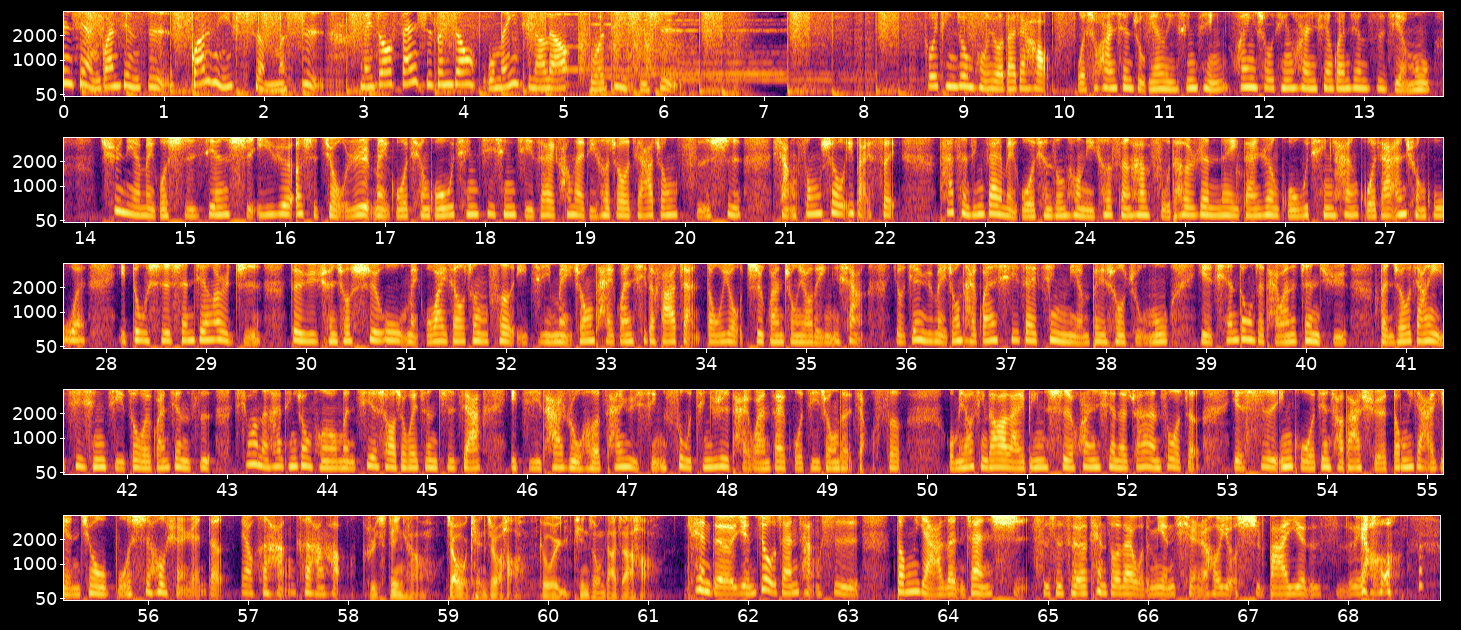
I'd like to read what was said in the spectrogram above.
人线关键字，关你什么事？每周三十分钟，我们一起聊聊国际时事。各位听众朋友，大家好，我是华人线主编林新平，欢迎收听华人线关键字节目。去年美国时间十一月二十九日，美国前国务卿季辛吉在康乃狄克州家中辞世，享松寿一百岁。他曾经在美国前总统尼克森和福特任内担任国务卿和国家安全顾问，一度是身兼二职，对于全球事务、美国外交政策以及美中台关系的发展都有至关重要的影响。有鉴于美中台关系在近年备受瞩目，也牵动着台湾的政局，本周将以季辛吉作为关键字，希望能和听众朋友。我们介绍这位政治家以及他如何参与行诉今日台湾在国际中的角色。我们邀请到的来宾是华人线的专栏作者，也是英国剑桥大学东亚研究博士候选人的廖克航。克航好，Christine 好，叫我 Ken 就好。各位听众大家好。Ken 的研究专场是东亚冷战史。此时此刻，Ken 坐在我的面前，然后有十八页的资料。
